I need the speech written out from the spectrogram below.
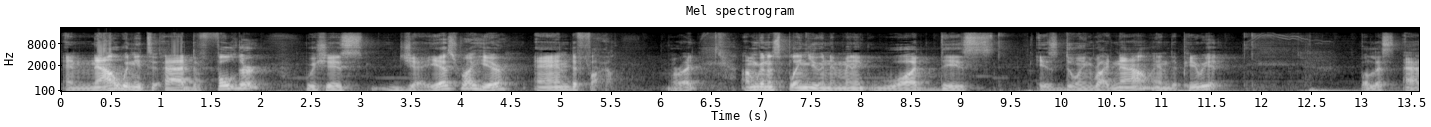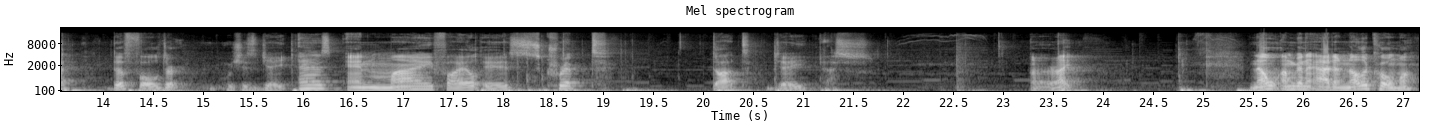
And now we need to add the folder, which is JS right here, and the file. All right. I'm going to explain you in a minute what this is doing right now and the period. But let's add the folder, which is JS, and my file is script.js. All right. Now I'm gonna add another comma.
